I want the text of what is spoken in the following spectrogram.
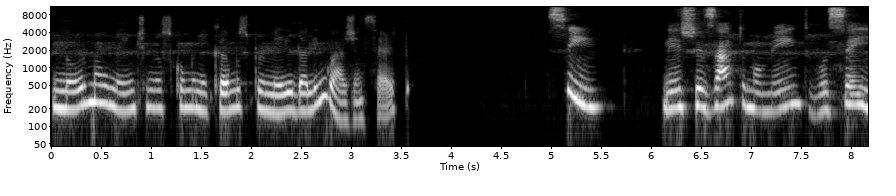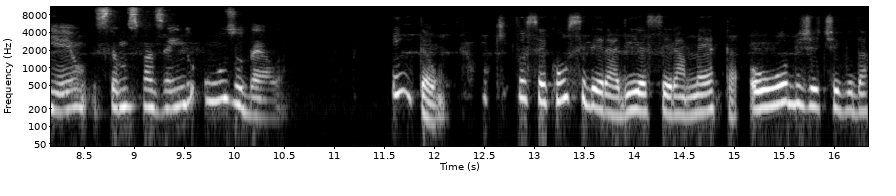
normalmente nos comunicamos por meio da linguagem, certo? Sim. Neste exato momento, você e eu estamos fazendo uso dela. Então, o que você consideraria ser a meta ou o objetivo da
